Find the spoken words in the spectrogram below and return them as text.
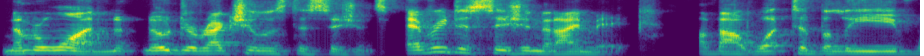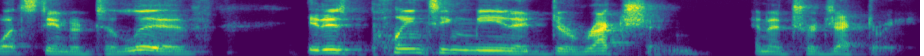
Number one, no directionless decisions. Every decision that I make about what to believe, what standard to live it is pointing me in a direction and a trajectory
